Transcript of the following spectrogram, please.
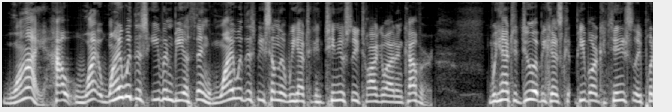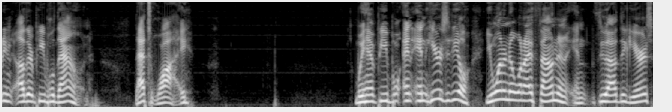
Why? How why why would this even be a thing? Why would this be something that we have to continuously talk about and cover? We have to do it because people are continuously putting other people down. That's why. We have people, and, and here's the deal. You want to know what I found in, in throughout the years?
